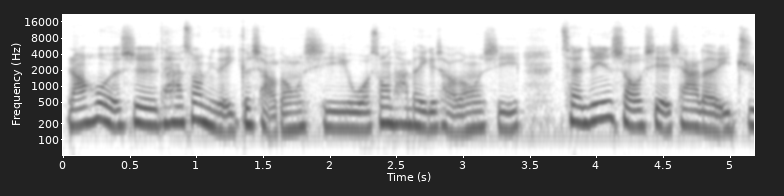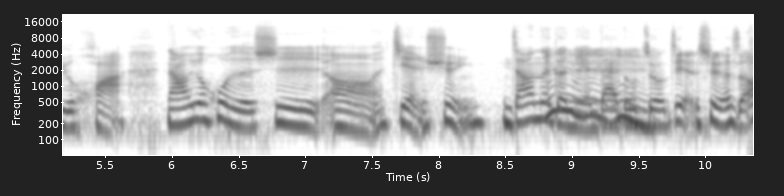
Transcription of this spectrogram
然后或者是他送你的一个小东西，我送他的一个小东西，曾经手写下的一句话，然后又或者是呃简讯，你知道那个年代都只有简讯的时候，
